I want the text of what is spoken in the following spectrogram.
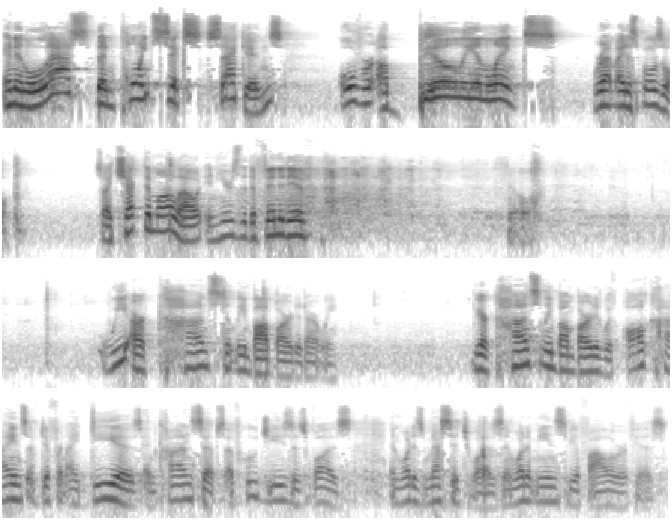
And in less than 0.6 seconds, over a billion links were at my disposal. So I checked them all out, and here's the definitive. no. We are constantly bombarded, aren't we? We are constantly bombarded with all kinds of different ideas and concepts of who Jesus was and what his message was and what it means to be a follower of his.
